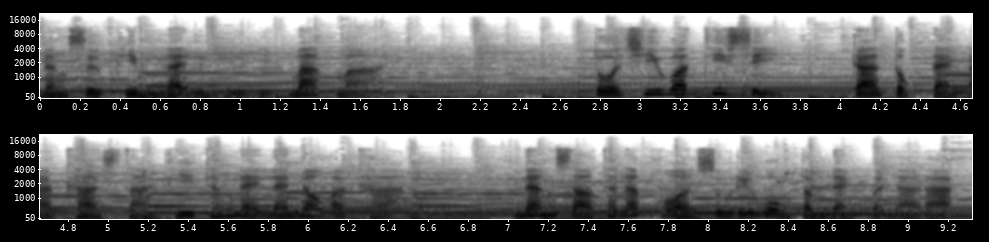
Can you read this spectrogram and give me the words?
หนังสือพิมพ์และอื่นๆอีกมากมาย ตัวชี้วัดที่ 4 การตกแต่งอาคารสถานที่ทั้งในและนอกอาคารนางสาวธนพรสุริวงศ์ตำแหน่งบรรณารักษ์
